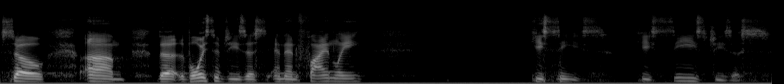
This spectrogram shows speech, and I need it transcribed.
So, um, the, the voice of Jesus, and then finally, he sees. He sees Jesus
